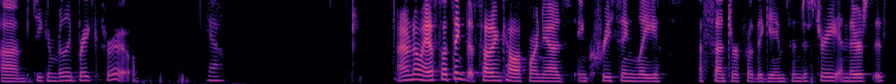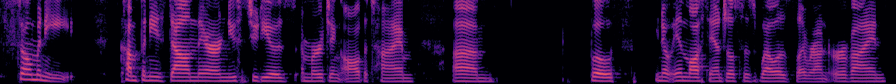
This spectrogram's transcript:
um, so you can really break through. I don't know. I also think that Southern California is increasingly a center for the games industry, and there's it's so many companies down there, new studios emerging all the time, um, both you know in Los Angeles as well as around Irvine.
